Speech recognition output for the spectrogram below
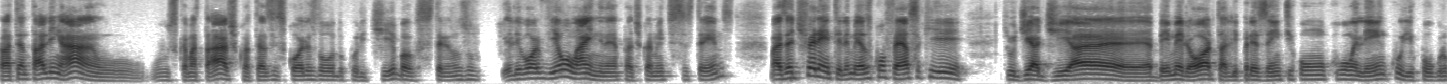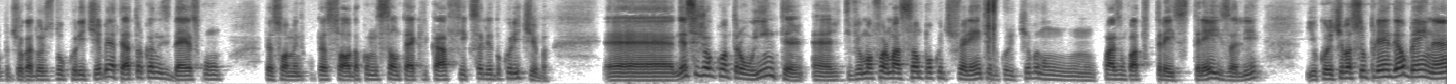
para tentar alinhar o, o, esquema tático, até as escolhas do, do Curitiba, os treinos, ele via online, né, praticamente esses treinos, mas é diferente, ele mesmo confessa que, que o dia a dia é, é bem melhor, tá ali presente com, com o elenco e com o grupo de jogadores do Curitiba e até trocando ideias com, pessoalmente com o pessoal da comissão técnica fixa ali do Curitiba. É, nesse jogo contra o Inter, é, a gente viu uma formação um pouco diferente do Curitiba, num, quase um 4-3-3 ali, e o Curitiba surpreendeu bem, né?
